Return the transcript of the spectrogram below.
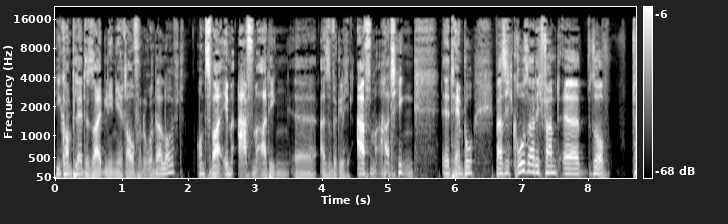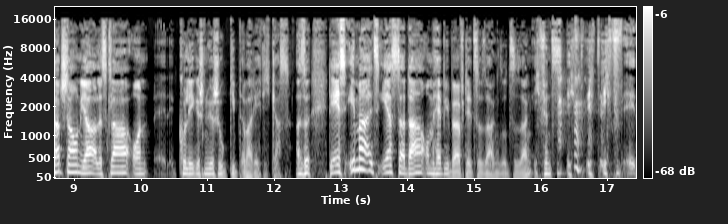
die komplette Seitenlinie rauf und runter läuft. Und zwar im affenartigen, äh, also wirklich affenartigen äh, Tempo. Was ich großartig fand, äh, so, Touchdown, ja, alles klar. Und Kollege Schnürschuh gibt aber richtig Gas. Also der ist immer als erster da, um Happy Birthday zu sagen, sozusagen. Ich finde ich, ich, ich, ich,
